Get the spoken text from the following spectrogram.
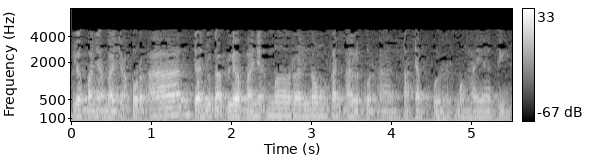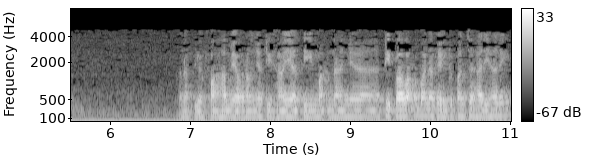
Beliau banyak baca Quran dan juga beliau banyak merenungkan Al-Quran, tadabbur, menghayati. Karena beliau faham ya orangnya dihayati maknanya, dibawa kepada kehidupan sehari-hari.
